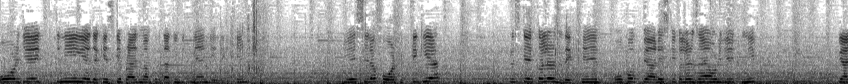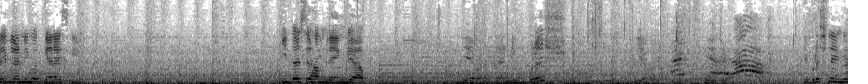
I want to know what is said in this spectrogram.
और ये इतनी, ये देखिए, इसके प्राइस मैं आपको बताती हूँ कितने हैं, ये देखें ये सिर्फ़ फोर फिफ्टी की है। इसके कलर्स देखें बहुत प्यारे इसके कलर्स हैं और ये इतनी प्यारी ब्लेंडिंग होती है ना इसकी। इधर से हम लेंगे आप ये वाला ब्लेंडिंग ब्रश ये वाला, ये जो ये ब्रश लेंगे।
